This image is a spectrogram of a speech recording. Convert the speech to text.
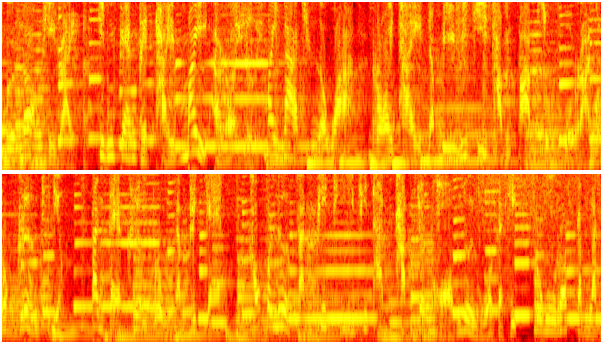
เมืองนอกทีไร กินแกงเผ็ดไทยไม่อร่อยเลย ไม่น่าเชื่อว่ารอยไทยจะมีวิธีทำตามสูตรโบราณครบเครื่องทีเดียว ตั้งแต่เครื่องปรุงน้ำพริกแกง เขาก็เลือกสรรพิถีพิถันผัดจนหอมด้วยหัวกะทิปรุงรสกำลัง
